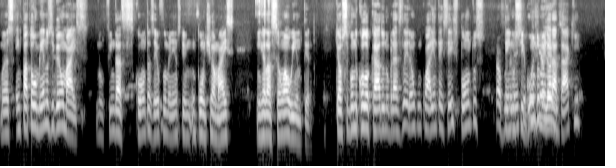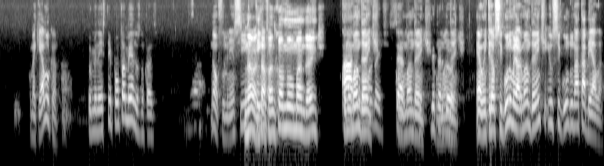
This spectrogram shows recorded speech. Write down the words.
mas empatou menos e ganhou mais. No fim das contas, aí o Fluminense tem um pontinho a mais em relação ao Inter, que é o segundo colocado no Brasileirão com 46 pontos. Não, o tem o segundo melhor ataque. Como é que é, Luca? O Fluminense tem ponto a menos, no caso. Não, o Fluminense. Não, ele tá falando como mandante. Como ah, mandante. Como mandante. Como mandante. Me como mandante. É, o Inter é o segundo melhor mandante e o segundo na tabela.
